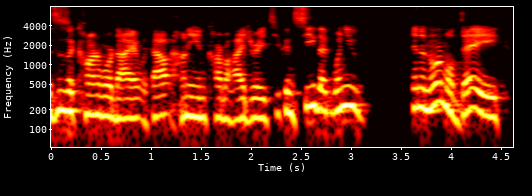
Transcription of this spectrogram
this is a carnivore diet without honey and carbohydrates. You can see that when you, in a normal day,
